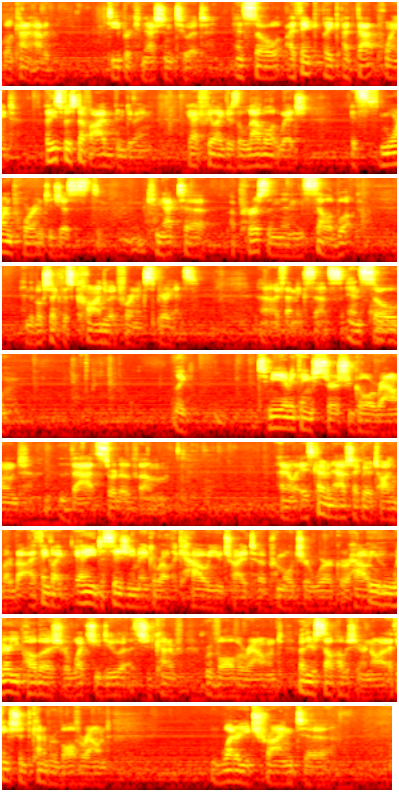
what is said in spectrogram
will kind of have a deeper connection to it and so i think like at that point at least for the stuff i've been doing i feel like there's a level at which it's more important to just connect to a person than sell a book and the book's like this conduit for an experience uh, if that makes sense and so like to me, everything sort of should go around that sort of. Um, I know it's kind of an abstract way of talking about it, but I think like any decision you make about like how you try to promote your work or how you mm-hmm. where you publish or what you do it should kind of revolve around whether you're self-publishing or not. I think it should kind of revolve around what are you trying to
